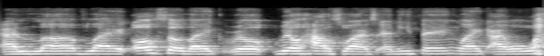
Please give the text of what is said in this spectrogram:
I love like also like real Real Housewives anything. Like I will watch,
